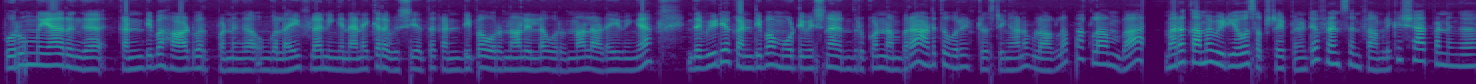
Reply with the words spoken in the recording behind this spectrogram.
பொறுமையாக இருங்க. கண்டிப்பாக ஹார்ட் ஒர்க் பண்ணுங்கள் உங்கள் லைஃப்பில் நீங்கள் நினைக்கிற விஷயத்த கண்டிப்பாக ஒரு நாள் இல்லை ஒரு நாள் அடைவீங்க. இந்த வீடியோ கண்டிப்பாக மோட்டிவேஷனாக இருந்திருக்கும்னு நம்புகிறேன் அடுத்த ஒரு இன்ட்ரெஸ்டிங்கான விலாகில் பார்க்கலாம் பா மறக்காமல் வீடியோவை சப்ஸ்கிரைப் பண்ணிவிட்டு ஃப்ரெண்ட்ஸ் அண்ட் ஃபேமிலிக்கு ஷேர் பண்ணுங்கள்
